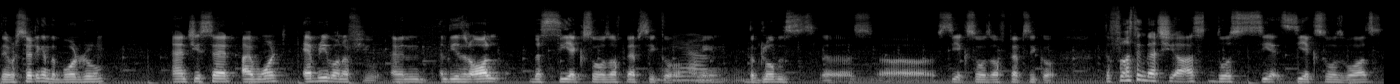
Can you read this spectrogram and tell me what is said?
they were sitting in the boardroom, and she said, "I want every one of you," and, and these are all the CXOs of PepsiCo. Yeah. I mean, the global uh, uh, CXOs of PepsiCo. The first thing that she asked those CXOs was,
